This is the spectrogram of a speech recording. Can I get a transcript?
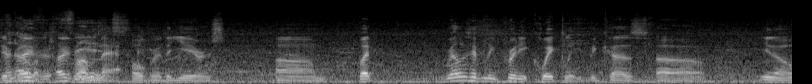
developed over- over from years. that over the years. Um, but relatively pretty quickly because uh, you know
